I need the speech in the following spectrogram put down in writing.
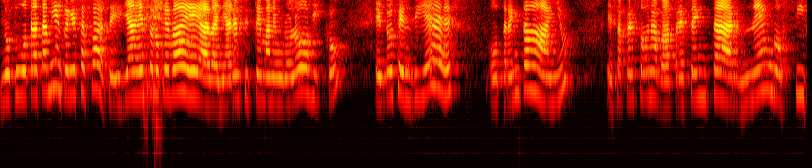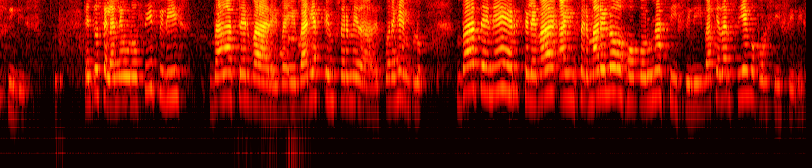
no tuvo tratamiento en esa fase y ya eso lo que va es a dañar el sistema neurológico. Entonces en 10 o 30 años esa persona va a presentar neurosífilis. Entonces la neurosífilis van a ser varias, varias enfermedades. Por ejemplo, va a tener, se le va a enfermar el ojo por una sífilis va a quedar ciego por sífilis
